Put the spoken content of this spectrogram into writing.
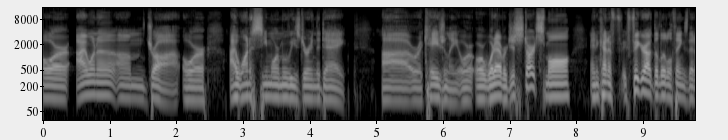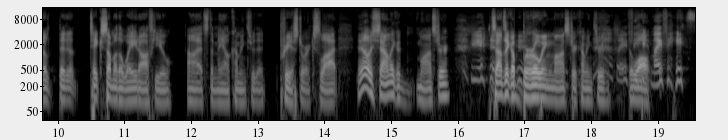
or I want to um, draw, or I want to see more movies during the day, uh, or occasionally, or or whatever. Just start small and kind of f- figure out the little things that'll that'll take some of the weight off you. Uh, that's the mail coming through the prehistoric slot. It always sound like a monster. It sounds like a burrowing monster coming through My the fa- wall. My face.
